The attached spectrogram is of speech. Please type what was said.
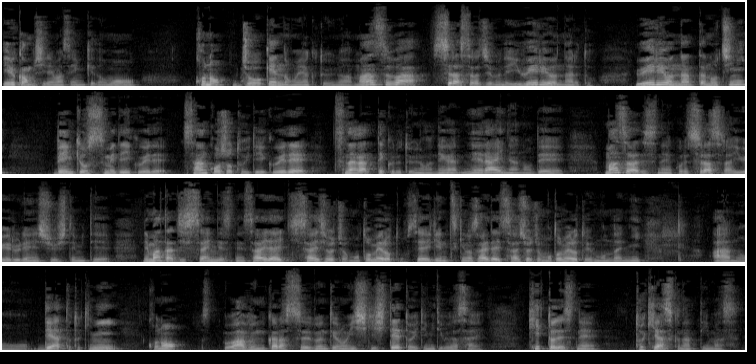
いるかもしれませんけども、この条件の翻訳というのは、まずはスラスラ自分で言えるようになると。言えるようになった後に、勉強を進めていく上で、参考書を解いていく上で、つながってくるというのがね狙いなので、まずはですね、これスラスラ言える練習してみて、で、また実際にですね、最大値、最小値を求めろと、制限付きの最大値、最小値を求めろという問題に、あの、出会った時に、この和文から数文というのを意識して解いてみてください。きっとですね、解きやすくなっています。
